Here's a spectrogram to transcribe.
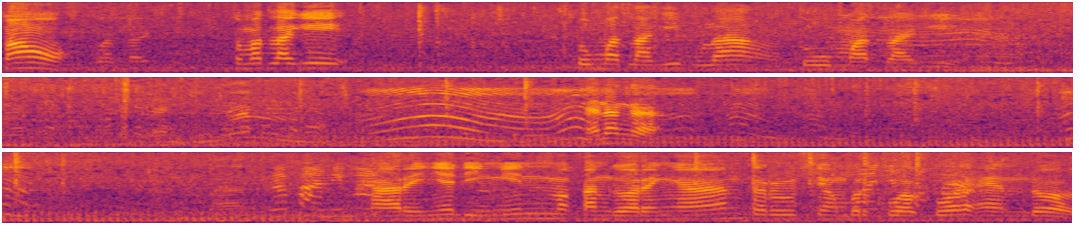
Mau. Tumat lagi. Tumat lagi pulang. Tumat lagi. Enak nggak? Harinya dingin, makan gorengan, terus yang berkuah-kuah endol.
